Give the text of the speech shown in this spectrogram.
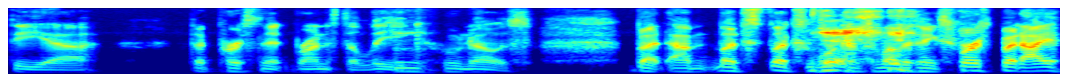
the uh the person that runs the league, Mm. who knows. But um let's let's work on some other things first, but I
